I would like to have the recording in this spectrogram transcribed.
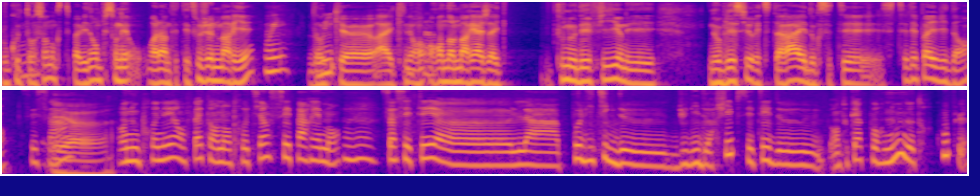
beaucoup de Mhm. tensions, donc c'était pas évident. En plus, on, est, voilà, on était tout jeunes mariés, Oui. donc Oui. euh, avec, C'est on, ça. rentre dans le mariage avec tous nos défis, on est, nos blessures, etc. Et donc, c'était c'était pas évident. C'est ça. Et, euh, On nous prenait en fait en entretien séparément. Ça, c'était euh, la politique de- du leadership. C'était de, en tout cas pour nous, notre couple.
